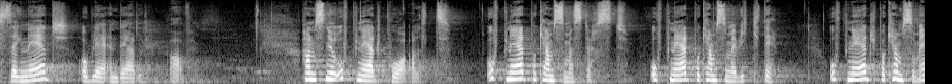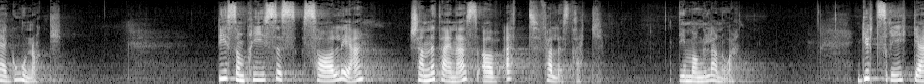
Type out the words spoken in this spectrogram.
steg ned og ble en del av. Han snur opp ned på alt. Opp ned på hvem som er størst. Opp ned på hvem som er viktig. Opp ned på hvem som er god nok. De som prises salige, kjennetegnes av ett fellestrekk. De mangler noe. Guds rike,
